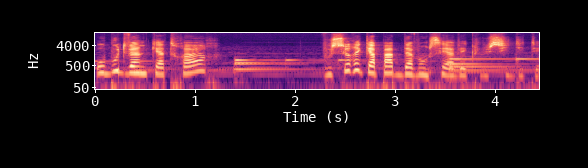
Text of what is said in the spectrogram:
Au bout de 24 heures, vous serez capable d'avancer avec lucidité.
